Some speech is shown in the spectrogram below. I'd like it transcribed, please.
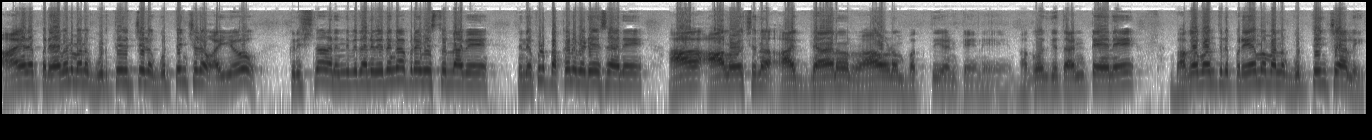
ఆయన ప్రేమను మనం గుర్తించడం గుర్తించడం. అయ్యో కృష్ణ నన్ను ఎన్ని విధాన విధంగా ప్రేమిస్తున్నావే? నేను ఎప్పుడు పక్కన పెట్టేశానే. ఆ ఆలోచన ఆ జ్ఞానం రావడం భక్తి అంటేనే భగవద్గీత అంటేనే భగవంతుడి ప్రేమ మనం గుర్తించాలి.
